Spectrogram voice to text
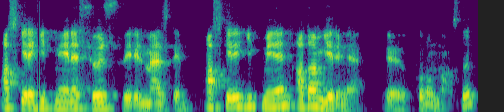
Askere gitmeyene söz verilmezdi. Askere gitmeyen adam yerine e, konulmazdı.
